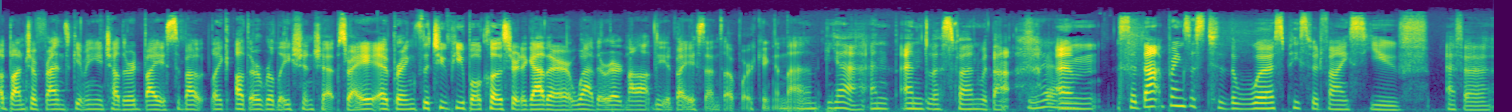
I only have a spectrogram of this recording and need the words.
a bunch of friends giving each other advice about like other relationships, right? It brings the two people closer together, whether or not the advice ends up working in the end. Yeah, and endless fun with that. Yeah. Um, so that brings us to the worst piece of advice you've ever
